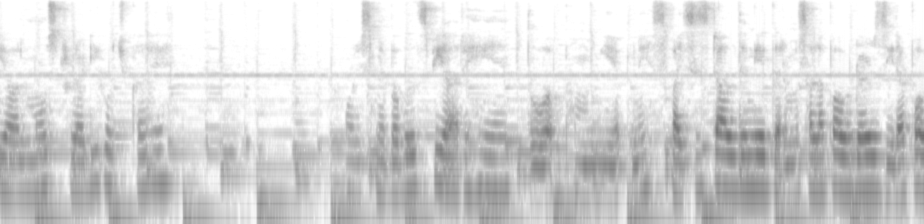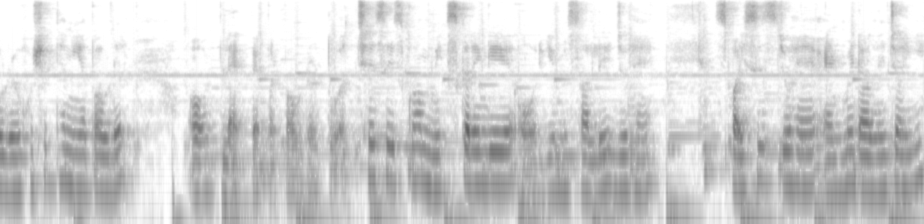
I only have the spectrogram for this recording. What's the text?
ये ऑलमोस्ट रेडी हो चुका है और इसमें बबल्स भी आ रहे हैं तो अब हम ये अपने स्पाइसेस डाल देंगे, गरम मसाला पाउडर ज़ीरा पाउडर खुशक धनिया पाउडर और ब्लैक पेपर पाउडर तो अच्छे से इसको हम मिक्स करेंगे और ये मसाले जो हैं स्पाइसेस जो हैं एंड में डालने चाहिए।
